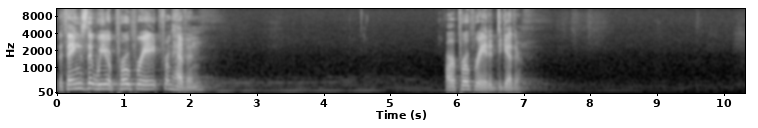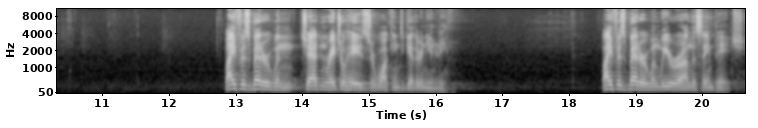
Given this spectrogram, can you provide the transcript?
The things that we appropriate from heaven are appropriated together. Life is better when Chad and Rachel Hayes are walking together in unity. Life is better when we are on the same page.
